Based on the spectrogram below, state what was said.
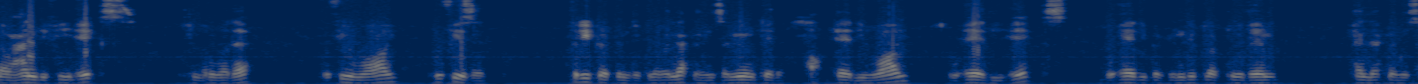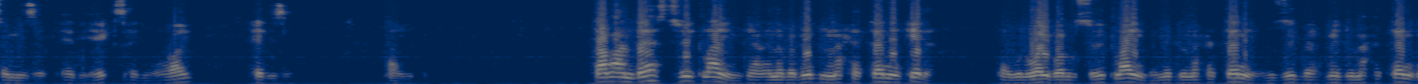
لو عندي في x اللي هو ده وفي y وفي z three perpendicular اللي إحنا بنسميهم كده ادي y وادي x وادي perpendicular to them اللي إحنا بنسميه z ادي x ادي y ادي z طيب طبعا ده straight line يعني أنا بمد الناحية التانية كده. طب وال y برضه straight line بمد الناحية التانية وال z بمد الناحية التانية.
